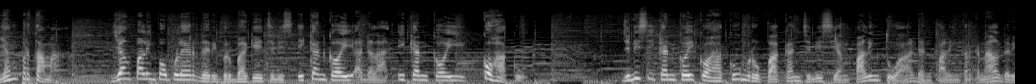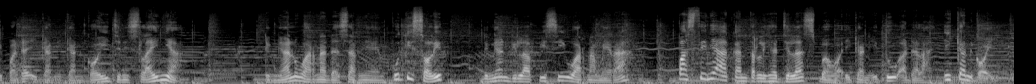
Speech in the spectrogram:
Yang pertama, yang paling populer dari berbagai jenis ikan koi adalah ikan koi kohaku. Jenis ikan koi kohaku merupakan jenis yang paling tua dan paling terkenal daripada ikan-ikan koi jenis lainnya. Dengan warna dasarnya yang putih solid dengan dilapisi warna merah, pastinya akan terlihat jelas bahwa ikan itu adalah ikan koi.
